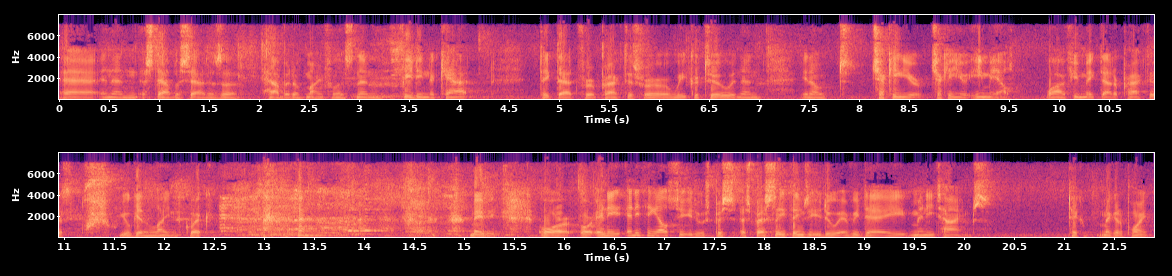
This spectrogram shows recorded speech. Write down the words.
uh, and then establish that as a habit of mindfulness. And then feeding the cat, take that for a practice for a week or two, and then you know t- checking your checking your email. Wow, if you make that a practice, you'll get enlightened quick. maybe, or or any anything else that you do, especially things that you do every day, many times. Take make it a point.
